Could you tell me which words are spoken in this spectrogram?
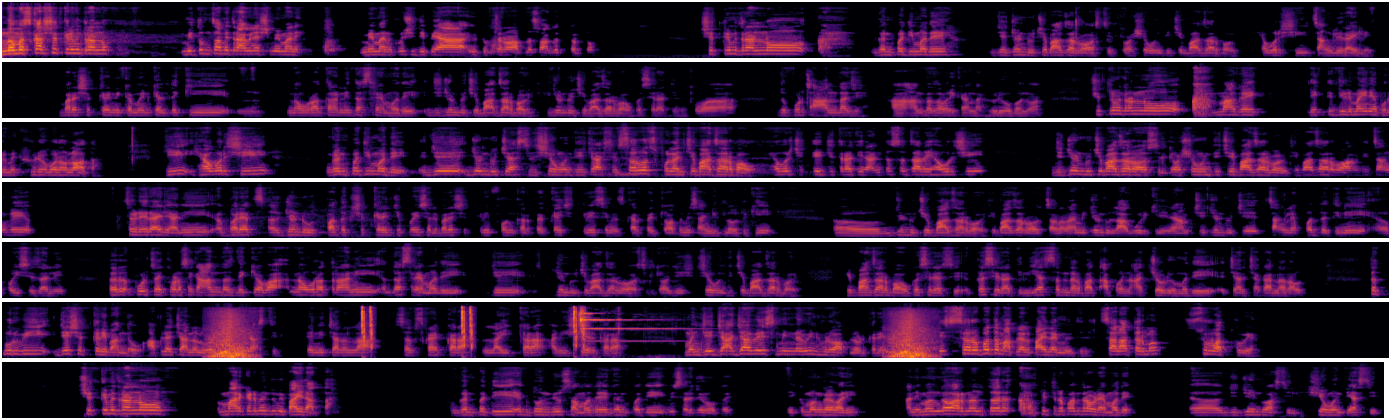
नमस्कार शेतकरी मित्रांनो. मी तुमचा मित्र अविनाश मेमाने. मेमान कृषी दीप या युट्यूब चॅनल आपलं स्वागत करतो. शेतकरी मित्रांनो गणपतीमध्ये जे झेंडूचे बाजारभाव असतील किंवा शेवंतीचे बाजारभाव ह्या वर्षी चांगले राहिले. बऱ्याच शेतकऱ्यांनी कमेंट केलं की नवरात्र आणि दसऱ्यामध्ये जे झेंडूचे बाजारभाव आहेत हे झेंडूचे बाजारभाव कसे राहतील किंवा जो पुढचा अंदाज आहे हा अंदाजावर एखादा व्हिडिओ बनवा. शेतकरी मित्रांनो माग एक एक ते दीड महिन्यापूर्वी मी एक व्हिडिओ बनवला होता. की ह्या वर्षी गणपतीमध्ये जे झेंडूचे असतील शेवंतीचे असतील सर्वच फुलांचे बाजारभाव ह्या वर्षी तेजीत राहतील. आणि तसंच झालं ह्या वर्षी जे झेंडूचे बाजारभाव असतील किंवा शेवंतीचे बाजारभाव आहेत हे बाजारभाव अगदी चांगले चढे राहिले. आणि बऱ्याच झेंडू उत्पादक शेतकऱ्यांचे पैसे आले बऱ्याच शेतकरी फोन करतायत काही शेतकरी एस एम एस करतायत किंवा तुम्ही सांगितलं होतं की झेंडूचे बाजारभाव हे बाजारभाव चांगला. आम्ही झेंडू लागवड केली आणि आमचे झेंडूचे चांगल्या पद्धतीने पैसे झाले. तर पुढचा एक थोडासा एक अंदाज दे की बाबा नवरात्र आणि दसऱ्यामध्ये जे झेंडूचे बाजारभाव असतील किंवा जे शेवंतीचे बाजारभाव आहेत हे बाजारभाव कसे कसे राहतील या संदर्भात आपण आजच्या व्हिडिओमध्ये चर्चा करणार आहोत. तत्पूर्वी जे शेतकरी बांधव आपल्या चॅनलवर नवीन असतील त्यांनी चॅनलला सबस्क्राईब करा लाईक करा आणि शेअर करा. म्हणजे ज्या ज्या वेळेस मी नवीन व्हिडिओ अपलोड करेन ते सर्वप्रथम आपल्याला पाहायला मिळतील. चला तर मग सुरुवात करूया. शेतकरी मित्रांनो मार्केटमध्ये तुम्ही पाहिलं आता. गणपती एक दोन दिवसामध्ये गणपती विसर्जन होतोय. एक मंगळवारी आणि मंगळवार नंतर पित्र पंधरवड्यामध्ये जे झेंडू असतील शेवंती असतील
